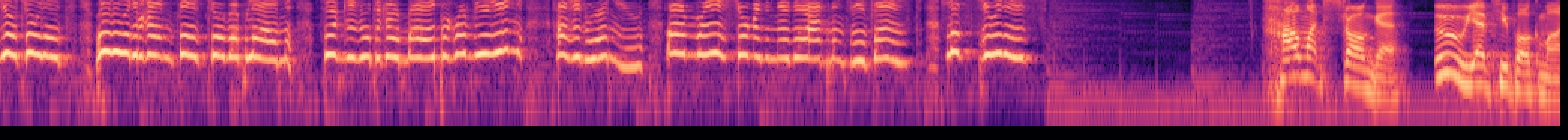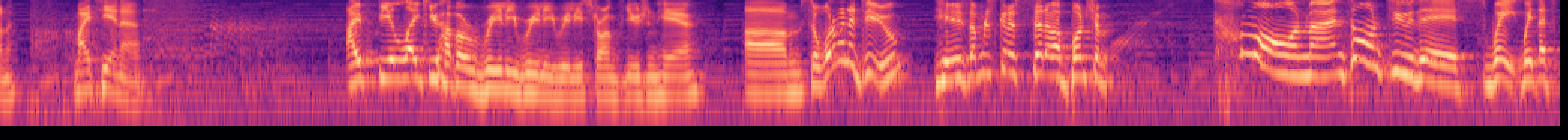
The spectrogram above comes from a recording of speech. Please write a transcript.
Your toilets, to begin two of my plan. Think you to get my Pokemon fusion? I should warn you, I'm way stronger than the other admins faced. Let's do this. How much stronger? Ooh, you have two Pokemon. Mightyena. I feel like you have a really, really, really strong fusion here. Um, so what I'm gonna do is I'm just gonna set up a bunch of... Come on, man, don't do this. Wait, wait, that's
